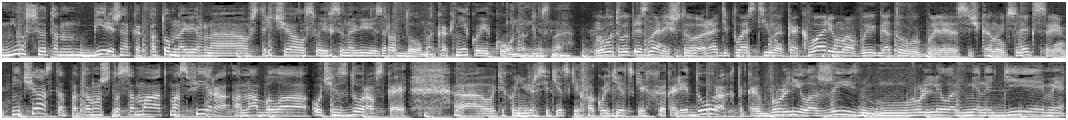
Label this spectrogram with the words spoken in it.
нес ее там бережно, как потом, наверное, встречал своих сыновей из роддома, как некую икону, не знаю. Ну вот вы признались, что ради пластинок аквариума вы готовы были сочкануть лекции? Не часто, потому что сама атмосфера, она была очень здоровской а, в этих университетских факультетских коридорах, такая бурлила жизнь, бурлил обмен идеями.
